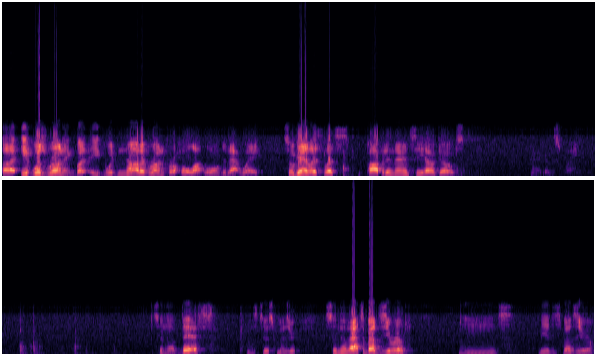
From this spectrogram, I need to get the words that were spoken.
Uh, it was running, but it would not have run for a whole lot longer that way. So again, let's let's pop it in there and see how it goes. Go this way. So now this, let's just measure. So now that's about zeroed. It's, yeah, just about zero.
